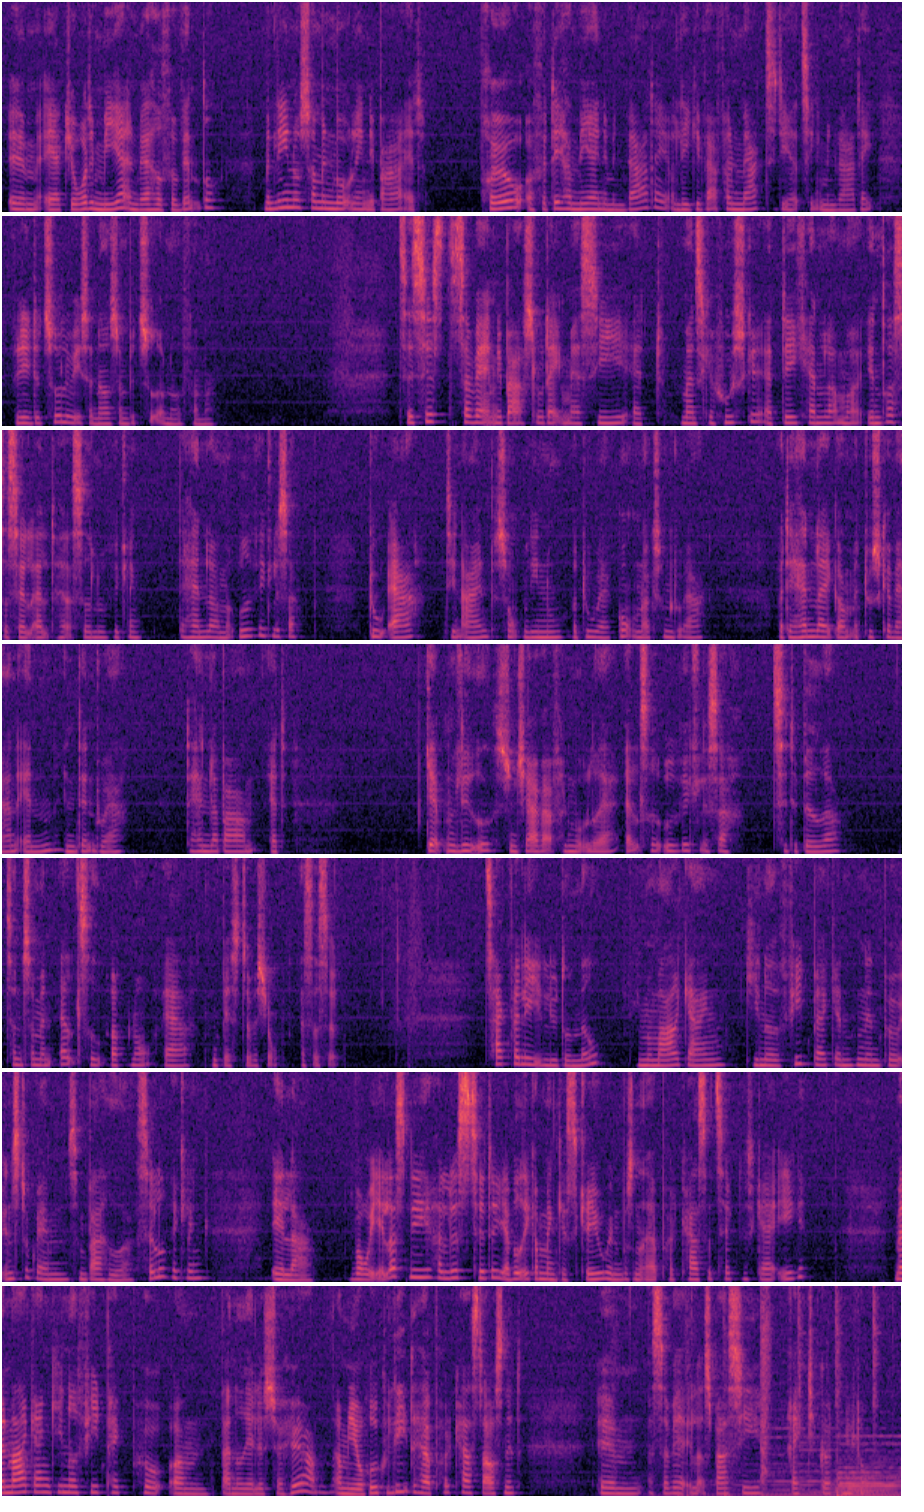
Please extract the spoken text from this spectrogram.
Øhm, at jeg gjorde det mere, end hvad jeg havde forventet. Men lige nu så er min mål egentlig bare at prøve at få det her mere ind i min hverdag, og lægge i hvert fald mærke til de her ting i min hverdag, fordi det tydeligvis er noget, som betyder noget for mig. Til sidst så vil jeg egentlig bare slutte af med at sige, at man skal huske, at det ikke handler om at ændre sig selv, alt det her selvudvikling. Det handler om at udvikle sig. Du er din egen person lige nu, og du er god nok, som du er. Og det handler ikke om, at du skal være en anden, end den du er. Det handler bare om, at gennem livet, synes jeg i hvert fald målet er, altid at udvikle sig til det bedre. Sådan så man altid opnår at være den bedste version af sig selv. Tak fordi I lyttede med. I må meget gerne give noget feedback, enten ind på Instagram, som bare hedder selvudvikling, eller hvor I ellers lige har lyst til det. Jeg ved ikke, om man kan skrive ind på sådan noget her podcast, så teknisk er jeg ikke. Men meget gerne give noget feedback på, om der er noget, jeg har lyst til at høre om, om I overhovedet kunne lide det her podcast afsnit. Øhm, og så vil jeg ellers bare sige rigtig godt nytår.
